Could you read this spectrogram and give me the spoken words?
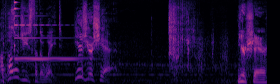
Apologies for the wait. Here's your share. Your share.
